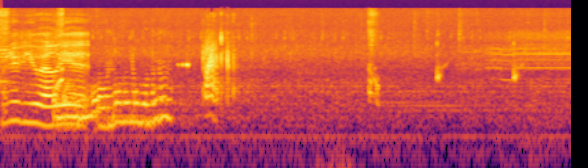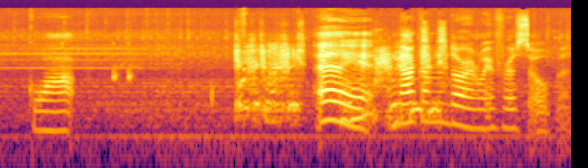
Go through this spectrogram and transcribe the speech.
One of you, Elliot. Guap. Elliot, knock on the door and wait for us to open.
